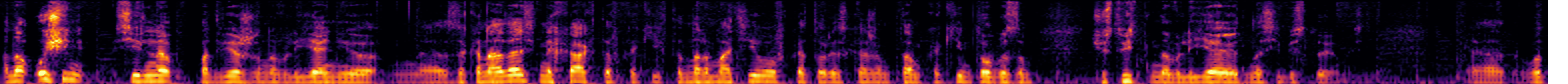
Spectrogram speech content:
она очень сильно подвержена влиянию э, законодательных актов, каких-то нормативов, которые, скажем, там каким-то образом чувствительно влияют на себестоимость. Э, вот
